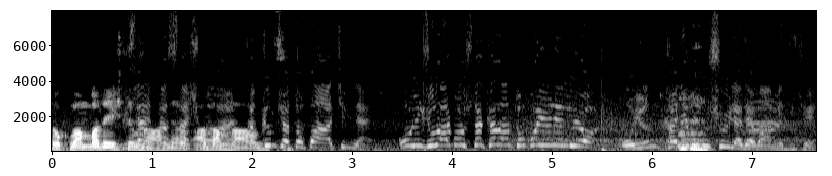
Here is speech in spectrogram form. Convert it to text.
Çok lamba değiştirme. Güzel Aynı paslaşmalar. adamla aldım. Takımca topa hakimler. Oyuncular boşta kalan topa yöneliyor. Oyun kale vuruşuyla devam edecek.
